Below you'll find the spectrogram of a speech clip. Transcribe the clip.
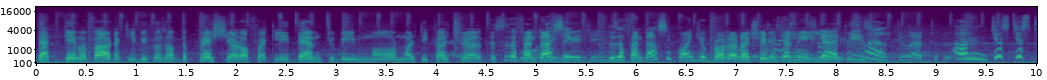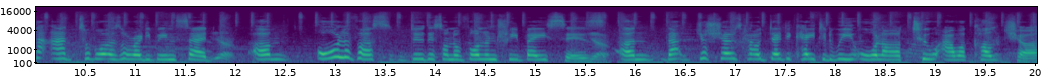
that came about actually because of the pressure of actually them to be more multicultural. This is a fantastic. engaging. This is a fantastic point you brought out. Actually, I mean, tell me, yeah, please Well, do add to this. Um, just, just to add to what has already been said, Yeah. um, all of us do this on a voluntary basis, Yeah. and that just shows how dedicated we all are to our culture.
